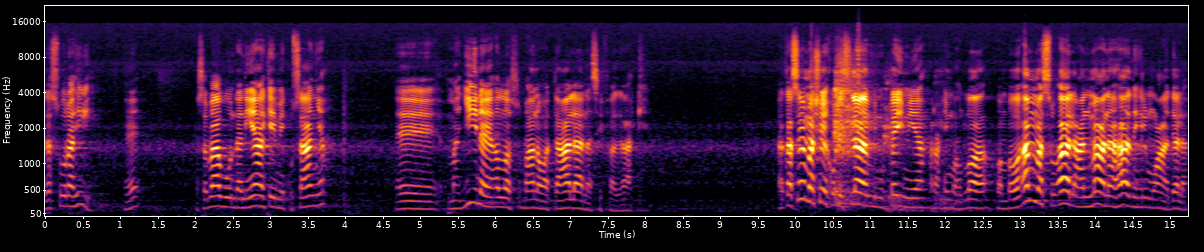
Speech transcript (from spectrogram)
za sura hii eh? kwa sababu ndani yake imekusanya eh, majina ya Allah subhanahu wa ta'ala na sifa zake akasema Sheikhul Islam Ibn Taymiyyah rahimahullah kwamba wa amma sual an maana hadhihi almuadala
